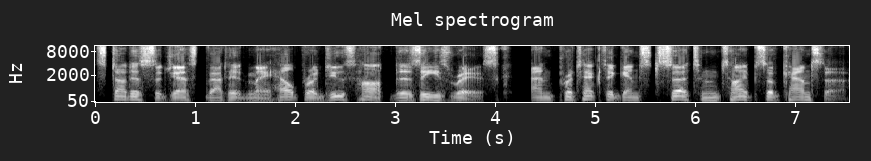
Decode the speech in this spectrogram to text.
Studies suggest that it may help reduce heart disease risk and protect against certain types of cancer.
